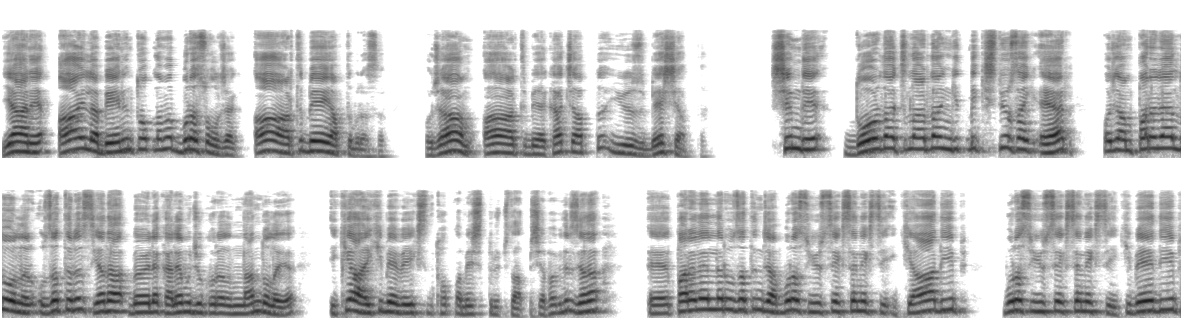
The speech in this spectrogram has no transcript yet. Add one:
Yani A ile B'nin toplamı burası olacak. A artı B yaptı burası. Hocam A artı B kaç yaptı? 105 yaptı. Şimdi doğruda açılardan gitmek istiyorsak eğer hocam paralel doğruları uzatırız ya da böyle kalem ucu kuralından dolayı 2A 2B ve X'in toplamı eşittir 360 yapabiliriz. Ya da e, paralelleri uzatınca burası 180 eksi 2A deyip burası 180 eksi 2B deyip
